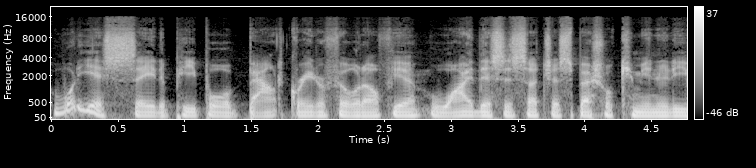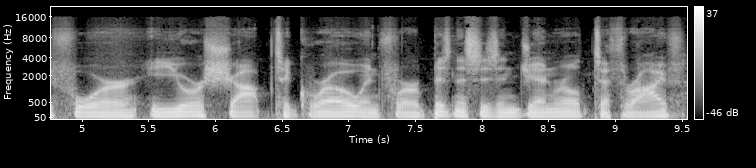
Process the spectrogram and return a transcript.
What do you say to people about Greater Philadelphia? Why this is such a special community for your shop to grow and for businesses in general to thrive?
